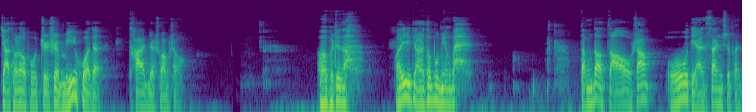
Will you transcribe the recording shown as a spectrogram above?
加特洛夫只是迷惑地摊着双手。我不知道，我一点都不明白。等到早上五点三十分，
